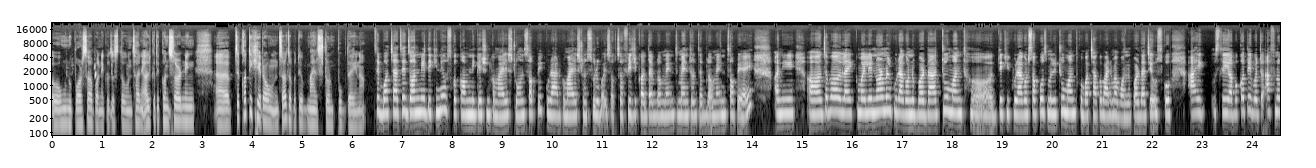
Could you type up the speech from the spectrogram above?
हुनुपर्छ भनेको जस्तो हुन्छ अनि अलिकति कन्सर्निङ चाहिँ कतिखेर हुन्छ जब त्यो माइल स्टोन पुग्दैन? चाहिँ बच्चा चाहिँ जन्मेदेखि नै उसको कम्युनिकेसनको माइल स्टोन सबै कुराहरूको माइल स्टोन सुरु भइसक्छ। फिजिकल डेभलपमेन्ट मेन्टल डेभलपमेन्ट सबै है। अनि जब लाइक मैले नर्मल कुरा गर्नुपर्दा टु मन्थदेखि कुरा गर् सपोज मैले टु मन्थको बच्चाको बारेमा भन्नुपर्दा चाहिँ उसको आई उसले अब कतैबाट आफ्नो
